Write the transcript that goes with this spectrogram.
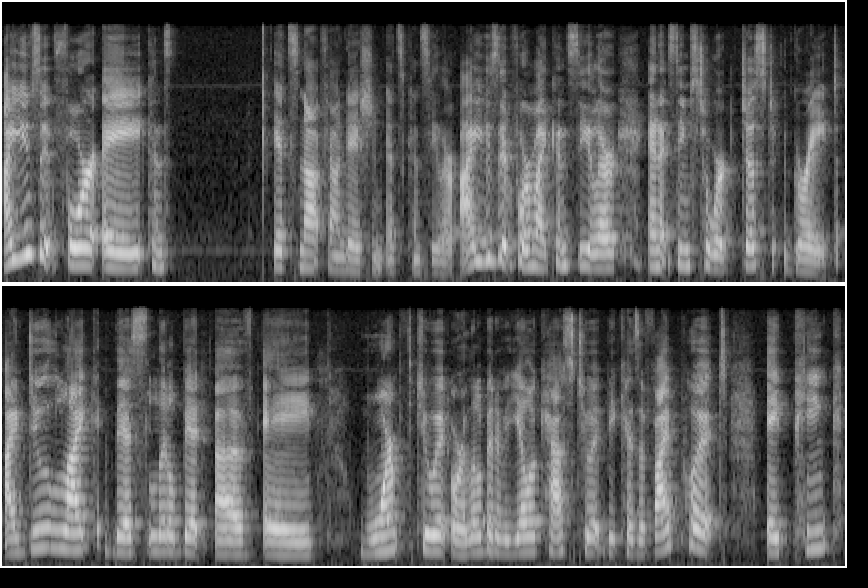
I use it for a, it's not foundation, it's concealer. I use it for my concealer and it seems to work just great. I do like this little bit of a warmth to it or a little bit of a yellow cast to it because if I put a pink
